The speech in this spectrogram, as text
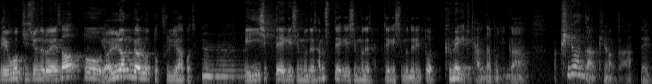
이거 기준으로 해서 또 연령별로 또 분리하거든요. 음, 20대에 계신 분들, 30대에 계신 분들, 40대에 계신 분들이 또 금액이 또 다르다 보니까 아, 필요한가 안 필요한가. 네.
